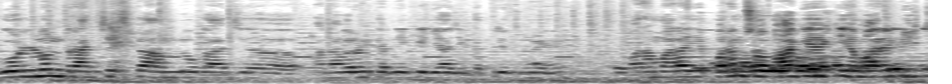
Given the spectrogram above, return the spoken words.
गोल्ड लोन ब्रांचेस का हम लोग आज अनावरण करने के लिए आज एकत्रित हुए हैं। और हमारा ये परम सौभाग्य है कि हमारे बीच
